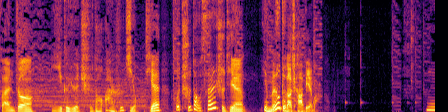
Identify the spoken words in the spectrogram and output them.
反正一个月迟到二十九天和迟到三十天也没有多大差别吧。”嗯，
